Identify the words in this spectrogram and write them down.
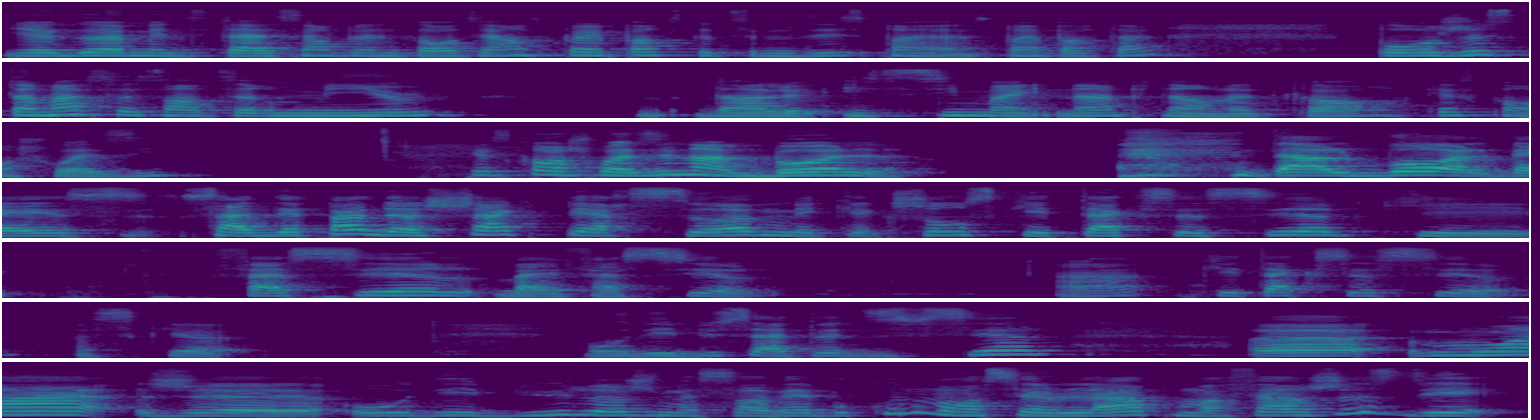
yoga, méditation, pleine conscience, peu importe ce que tu me dis, ce n'est pas, pas important pour justement se sentir mieux dans le ici, maintenant, puis dans notre corps? Qu'est-ce qu'on choisit? Qu'est-ce qu'on choisit dans le bol? dans le bol, ben, ça dépend de chaque personne, mais quelque chose qui est accessible, qui est facile, ben facile, hein? qui est accessible, parce que au début, ça peut être difficile. Euh, moi, je, au début, là, je me servais beaucoup de mon cellulaire pour me faire juste des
